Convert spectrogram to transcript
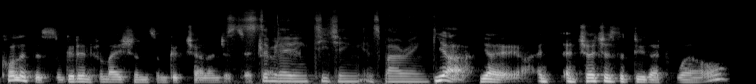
call it. There's some good information, some good challenges. Stimulating, teaching, inspiring. Yeah, yeah, yeah, yeah. And, and churches that do that well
